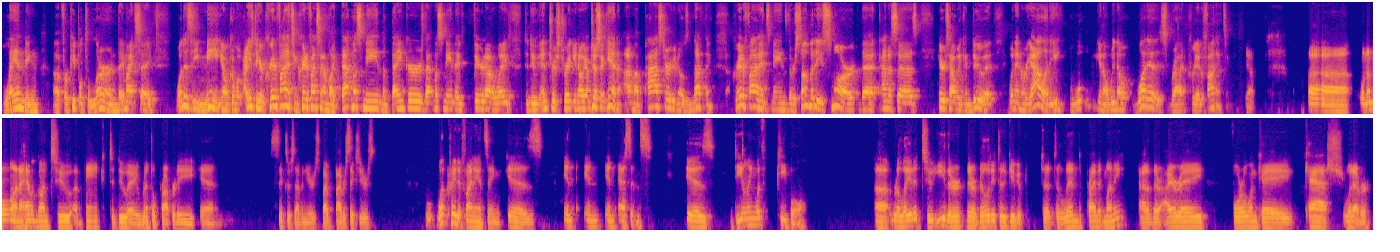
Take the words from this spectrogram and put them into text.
landing uh, for people to learn, they might say, what does he mean? You know, I used to hear creative financing, creative financing. I'm like, that must mean the bankers. That must mean they've figured out a way to do interest rate. You know, I'm just again, I'm a pastor who knows nothing. Creative finance means there's somebody smart that kind of says, here's how we can do it. When in reality, you know, we know what is Brad creative financing. Yeah. Uh, well, number one, I haven't gone to a bank to do a rental property in six or seven years, five, five or six years. What creative financing is, in in in essence, is dealing with people uh, related to either their ability to give you to, to lend private money out of their IRA, 401k, cash, whatever,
